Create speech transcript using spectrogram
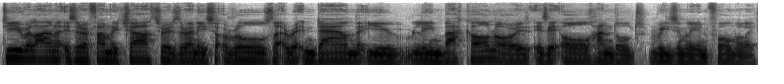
Do you rely on it? Is there a family charter? Is there any sort of rules that are written down that you lean back on, or is, is it all handled reasonably informally?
